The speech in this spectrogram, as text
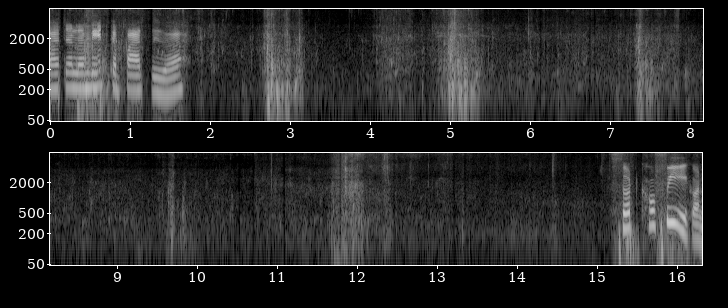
ลาจระเม็ดกับปลาเสือ ซดคอฟฟี่ก่อน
